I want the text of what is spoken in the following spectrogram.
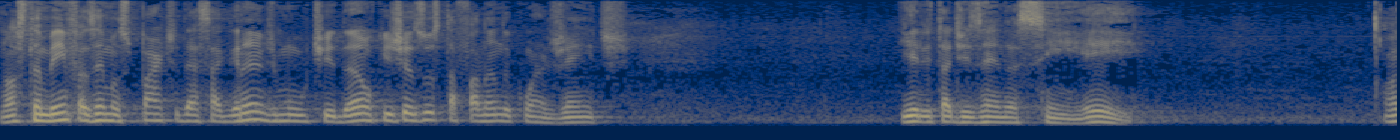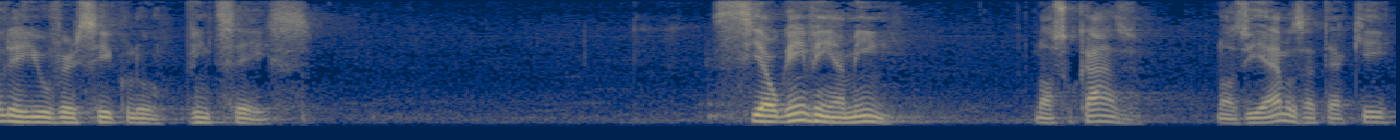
nós também fazemos parte dessa grande multidão que Jesus está falando com a gente. E Ele está dizendo assim: ei, Olha aí o versículo 26. Se alguém vem a mim, nosso caso, nós viemos até aqui,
